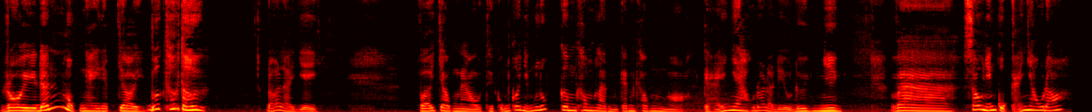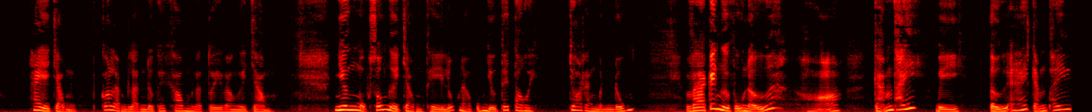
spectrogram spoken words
Rồi đến một ngày đẹp trời, bước thứ tư. Đó là gì? Vợ chồng nào thì cũng có những lúc cơm không lành, canh không ngọt, cãi nhau, đó là điều đương nhiên. Và sau những cuộc cãi nhau đó, hai vợ chồng có làm lành được hay không là tùy vào người chồng. Nhưng một số người chồng thì lúc nào cũng giữ cái tôi, cho rằng mình đúng. Và cái người phụ nữ họ cảm thấy bị tự ái cảm thấy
